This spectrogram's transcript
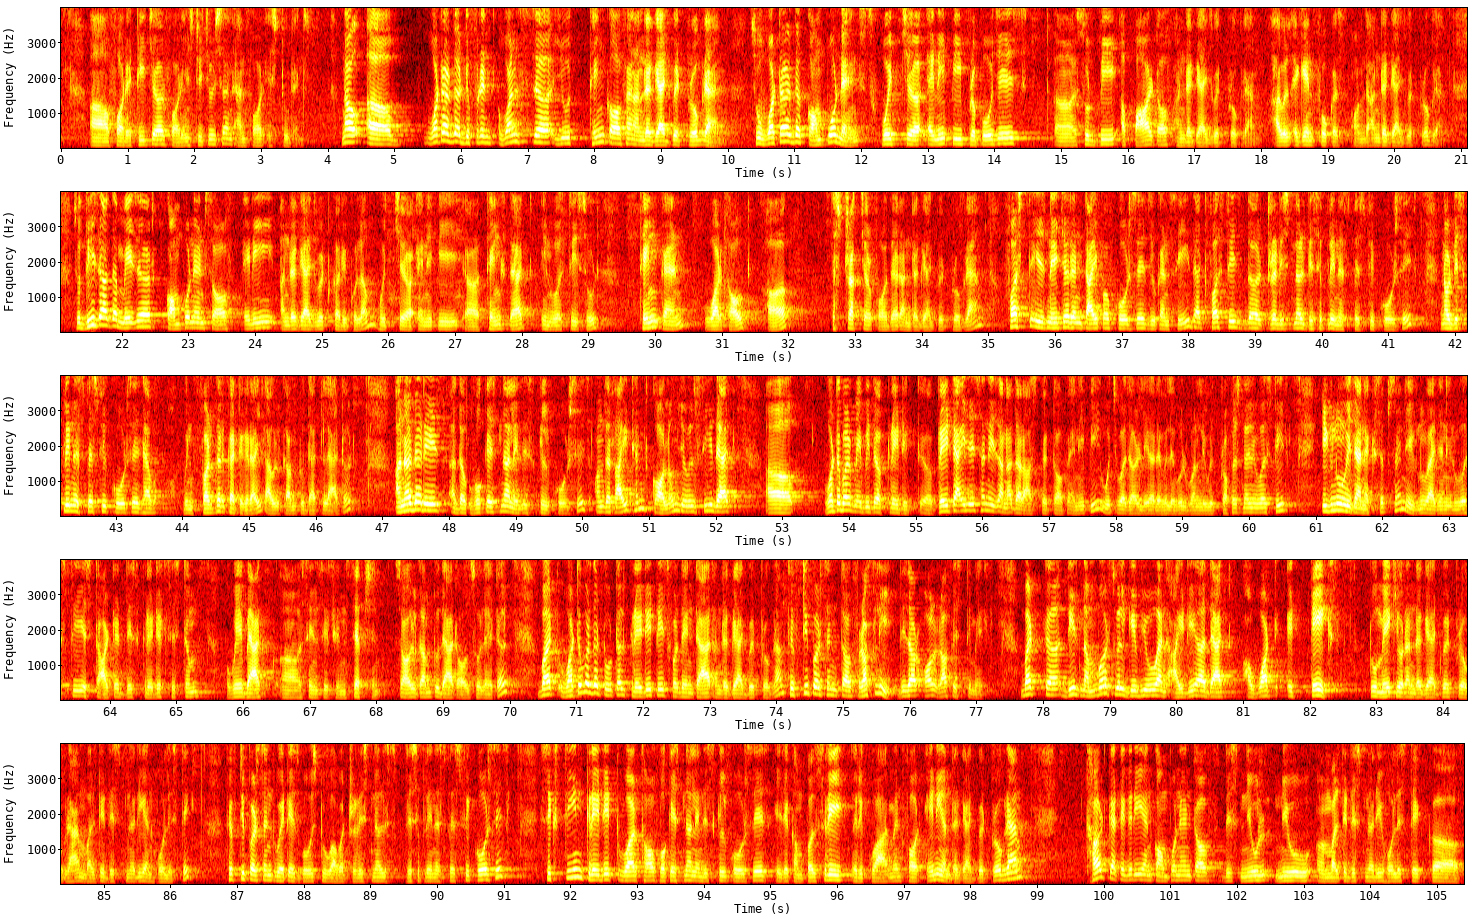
uh, for a teacher, for institution and for students. Now, uh, what are the different, once you think of an undergraduate program, so what are the components which uh, NEP proposes uh, should be a part of undergraduate program? I will again focus on the undergraduate program. So these are the major components of any undergraduate curriculum which uh, NEP uh, thinks that universities should think and work out a structure for their undergraduate program. First is nature and type of courses. You can see that first is the traditional discipline specific courses. Now discipline specific courses have been further categorized. I will come to that later. Another is uh, the vocational and skill courses. On the right hand column, you will see that uh, whatever may be the credit, uh, creditization is another aspect of NEP, which was earlier available only with professional universities. IGNOU is an exception. IGNOU as an university started this credit system way back uh, since its inception. So, I will come to that also later. But whatever the total credit is for the entire undergraduate program, 50 percent of roughly, these are all rough estimates. But uh, these numbers will give you an idea that uh, what it takes to make your undergraduate program multidisciplinary and holistic. 50 percent weightage goes to our traditional discipline specific courses. 16 credit worth of vocational and skill courses is a compulsory requirement for any undergraduate program. Third category and component of this new, new uh, multidisciplinary holistic uh,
